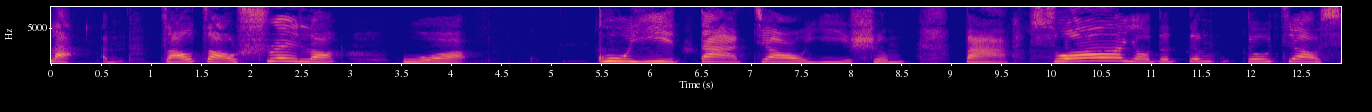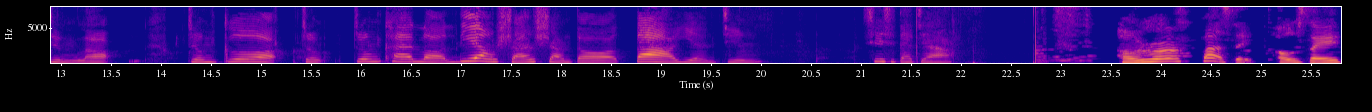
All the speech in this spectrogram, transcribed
懒，早早睡了。我故意大叫一声，把所有的灯都叫醒了。整个睁睁开了亮闪闪的大眼睛。谢谢大家。童诗唤醒童心，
